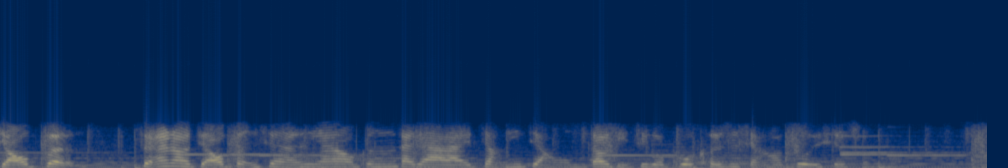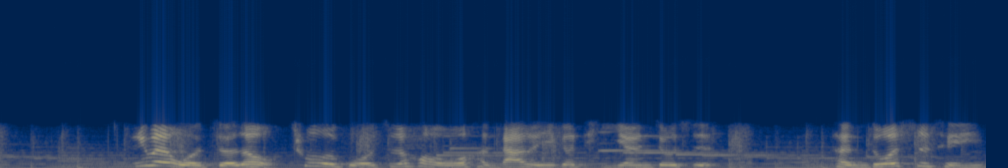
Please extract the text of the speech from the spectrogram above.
脚本。所以按照脚本，现在应该要跟大家来讲一讲，我们到底这个播客是想要做一些什么。因为我觉得出了国之后，我很大的一个体验就是，很多事情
